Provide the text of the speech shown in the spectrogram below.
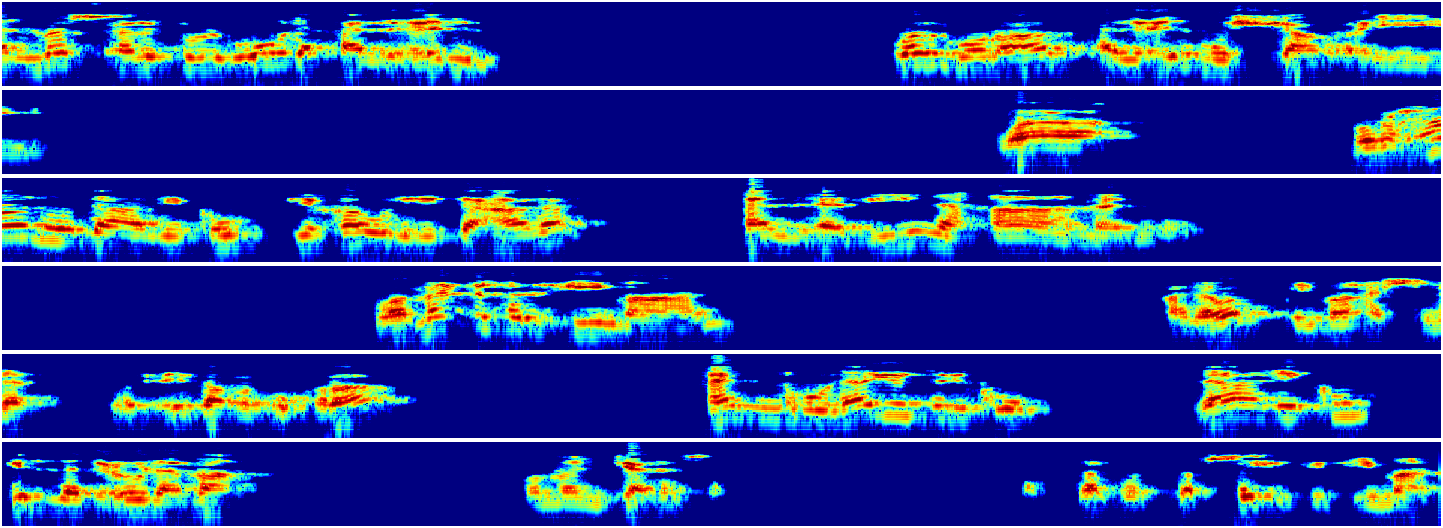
المسألة الأولى العلم. والمراد العلم الشرعي. وبرهان ذلك في قوله تعالى الذين آمنوا. ومعنى الإيمان على وفق ما أسلف والعبر الأخرى أنه لا يدرك ذلك إلا العلماء ومن جلس. والتفصيل في الإيمان.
